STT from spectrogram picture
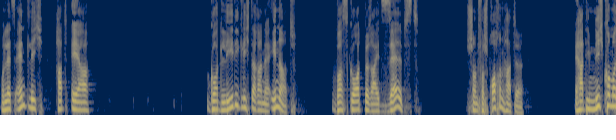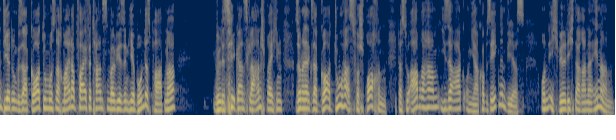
Und letztendlich hat er Gott lediglich daran erinnert, was Gott bereits selbst schon versprochen hatte. Er hat ihm nicht kommandiert und gesagt, Gott, du musst nach meiner Pfeife tanzen, weil wir sind hier Bundespartner. Ich will das hier ganz klar ansprechen, sondern er hat gesagt, Gott, du hast versprochen, dass du Abraham, Isaak und Jakob segnen wirst. Und ich will dich daran erinnern.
